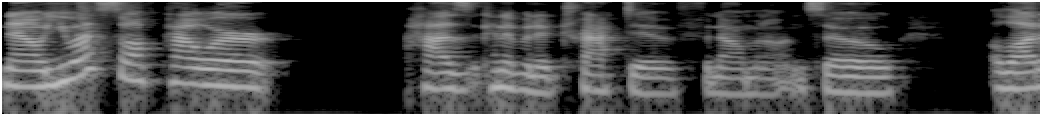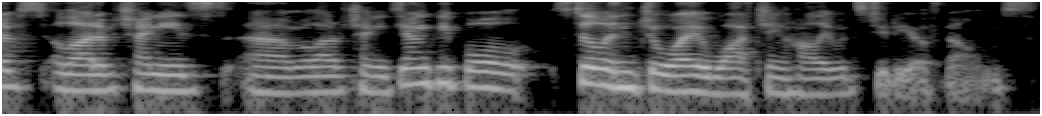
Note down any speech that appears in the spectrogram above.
Now, U.S. soft power has kind of an attractive phenomenon. So a lot of a lot of Chinese um, a lot of Chinese young people still enjoy watching Hollywood studio films.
